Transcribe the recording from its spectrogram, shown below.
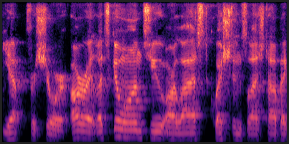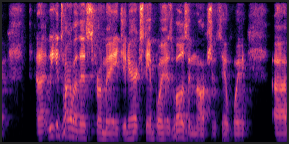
Yep, for sure. All right, let's go on to our last question slash topic. And we can talk about this from a generic standpoint as well as an auction standpoint. Uh,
